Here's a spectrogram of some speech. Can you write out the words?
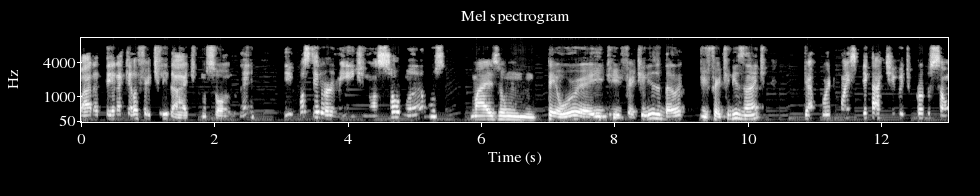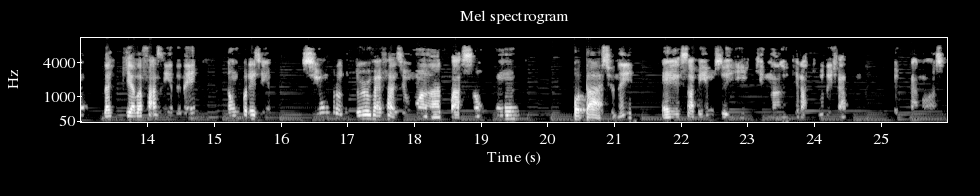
para ter aquela fertilidade no solo, né? E posteriormente nós somamos mais um teor aí de fertilizante, de fertilizante de acordo com a expectativa de produção daquela fazenda, né? Então, por exemplo, se um produtor vai fazer uma adubação com potássio, né? É, sabemos aí que na literatura já para nós,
